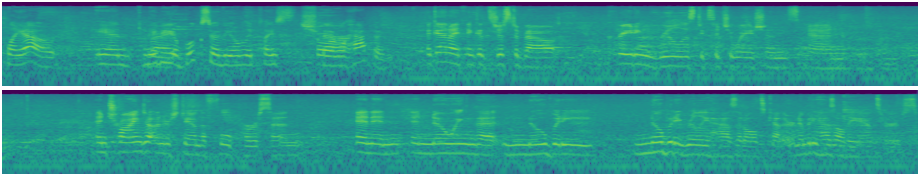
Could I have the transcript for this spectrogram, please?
play out, and maybe Right. your books are the only place that Sure. will happen. Again, I think it's just about creating realistic situations and and trying to understand the full person and in, in knowing that nobody nobody really has it all together. Nobody has all the answers.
